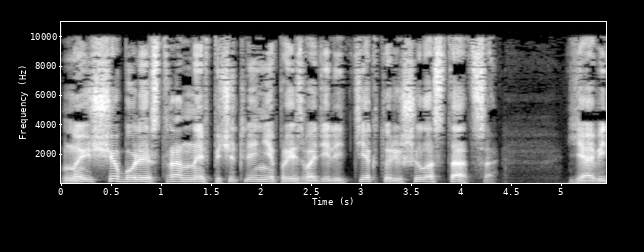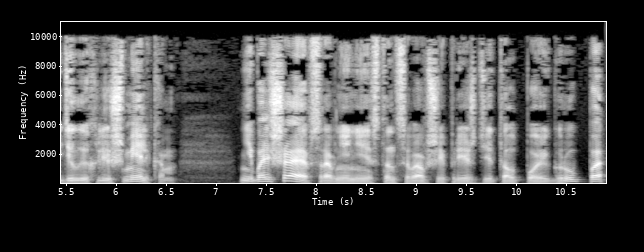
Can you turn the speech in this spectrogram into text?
Но еще более странное впечатление производили те, кто решил остаться. Я видел их лишь мельком. Небольшая в сравнении с танцевавшей прежде толпой группа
